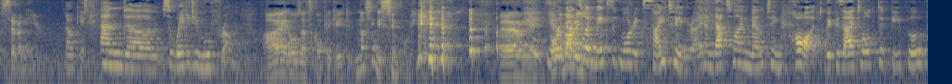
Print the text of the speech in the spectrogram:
seven here. Okay. And um, so, where did you move from? I oh, that's complicated. Nothing is simple here. Um, yeah, that's a, what makes it more exciting, right? And that's why I'm melting pot, because I talk to people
